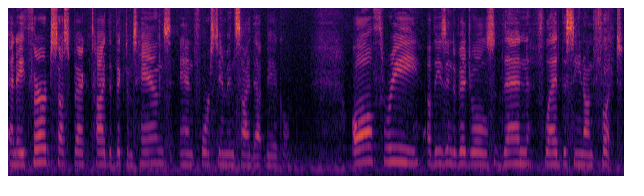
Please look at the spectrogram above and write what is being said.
and a third suspect tied the victim's hands and forced him inside that vehicle. All three of these individuals then fled the scene on foot.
